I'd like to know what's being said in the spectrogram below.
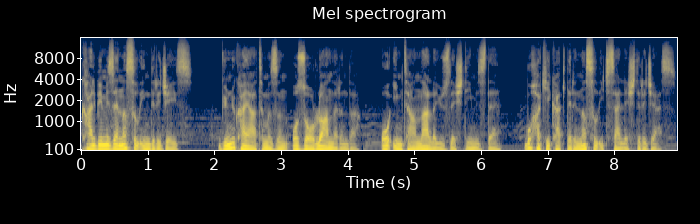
kalbimize nasıl indireceğiz? Günlük hayatımızın o zorlu anlarında, o imtihanlarla yüzleştiğimizde bu hakikatleri nasıl içselleştireceğiz?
